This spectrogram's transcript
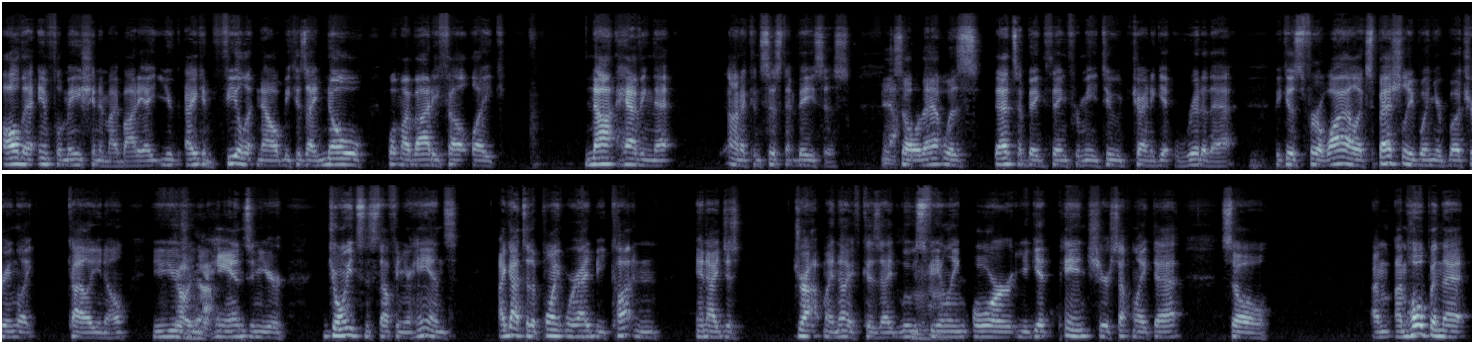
all that inflammation in my body, I you I can feel it now because I know what my body felt like not having that on a consistent basis. Yeah. So that was that's a big thing for me too, trying to get rid of that because for a while, especially when you're butchering, like Kyle, you know, you're using yeah. your hands and your joints and stuff in your hands. I got to the point where I'd be cutting and I just drop my knife because I'd lose Mhm. feeling or you get pinch or something like that. So I'm I'm hoping that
